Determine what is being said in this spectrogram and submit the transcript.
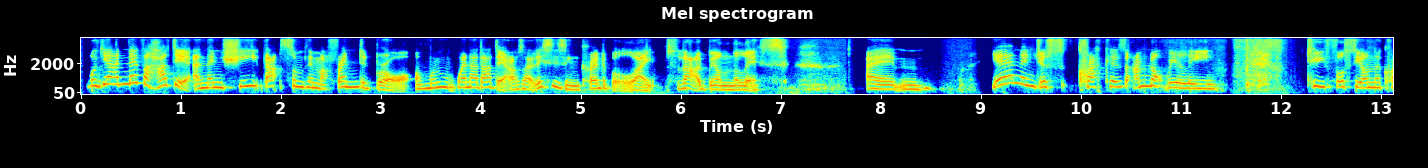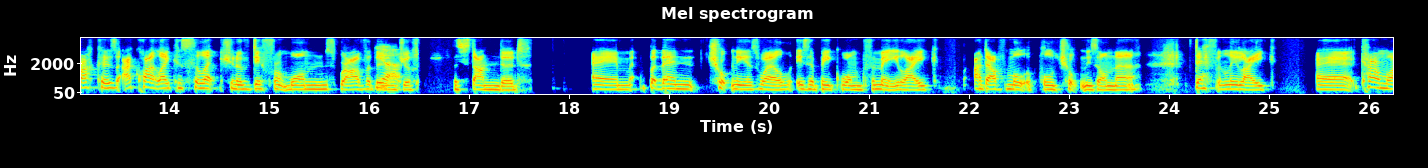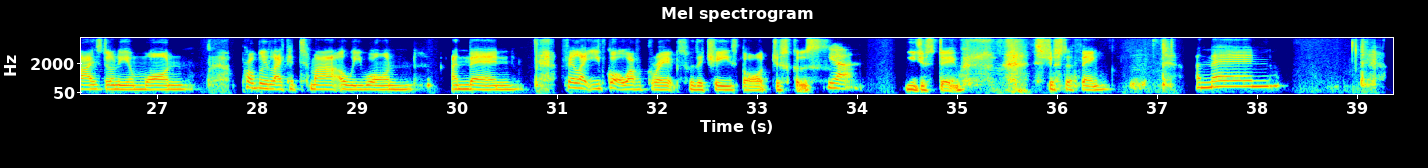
Well, yeah, I'd never had it. And then she, that's something my friend had brought. And when, when I'd had it, I was like, this is incredible. Like, so that would be on the list. Um, yeah, and then just crackers. I'm not really too fussy on the crackers. I quite like a selection of different ones rather than Yeah. just the standard. Um, but then chutney as well is a big one for me. Like, I'd have multiple chutneys on there. Definitely like uh, caramelized onion one, probably like a tomatoey one, and then I feel like you've got to have grapes with a cheese board just because Yeah. you just do. it's just a thing. And then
